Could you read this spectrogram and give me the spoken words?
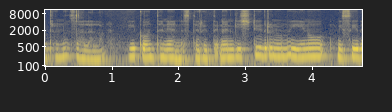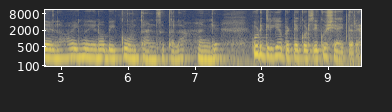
ಇದ್ರೂ ಸಾಲಲ್ಲ. ಬೇಕು ಅಂತಲೇ ಅನ್ನಿಸ್ತಾ ಇರುತ್ತೆ. ನನಗೆ ಇಷ್ಟಿದ್ರೂ ಏನೋ ಮಿಸ್ ಇದೆ ಅಲ್ಲ, ಇನ್ನೂ ಏನೋ ಬೇಕು ಅಂತ ಅನಿಸುತ್ತಲ್ಲ, ಹಾಗೆ. ಹುಡುಗರಿಗೆ ಬಟ್ಟೆ ಕೊಡಿಸಿ ಖುಷಿ ಆಯ್ತಾರೆ.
